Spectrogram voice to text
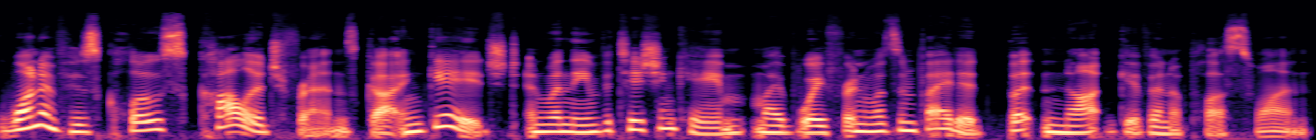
one of his close college friends got engaged, and when the invitation came, my boyfriend was invited, but not given a plus one.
